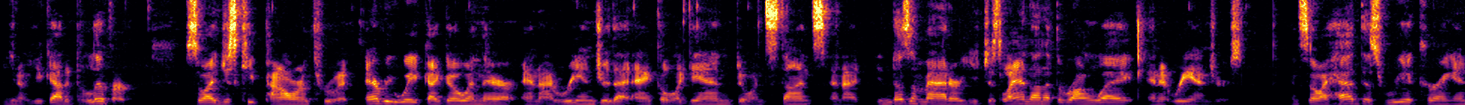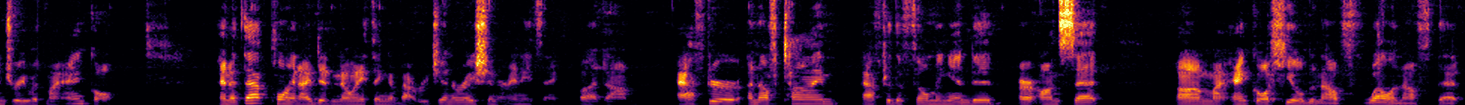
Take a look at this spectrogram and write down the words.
you know, you got to deliver. So I just keep powering through it. Every week I go in there and I re-injure that ankle again doing stunts and I, it doesn't matter. You just land on it the wrong way and it re-injures. And so I had this reoccurring injury with my ankle. And at that point, I didn't know anything about regeneration or anything. But um, after enough time, after the filming ended or on set, um, my ankle healed enough, well enough that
